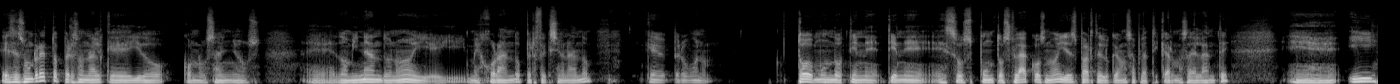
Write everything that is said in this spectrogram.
ese es un reto personal que he ido con los años eh, dominando, ¿no? Y, mejorando, perfeccionando. Que, pero bueno, todo el mundo tiene, tiene esos puntos flacos, ¿no? Y es parte de lo que vamos a platicar más adelante. y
